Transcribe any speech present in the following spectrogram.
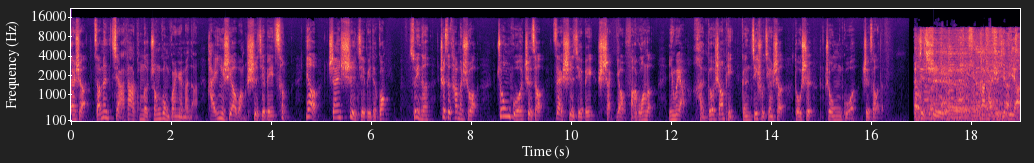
但是啊，咱们假大空的中共官员们呢，还硬是要往世界杯蹭。要沾世界杯的光，所以呢，这次他们说中国制造在世界杯闪耀发光了，因为啊，很多商品跟基础建设都是中国制造的。这次卡塔世界杯啊，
